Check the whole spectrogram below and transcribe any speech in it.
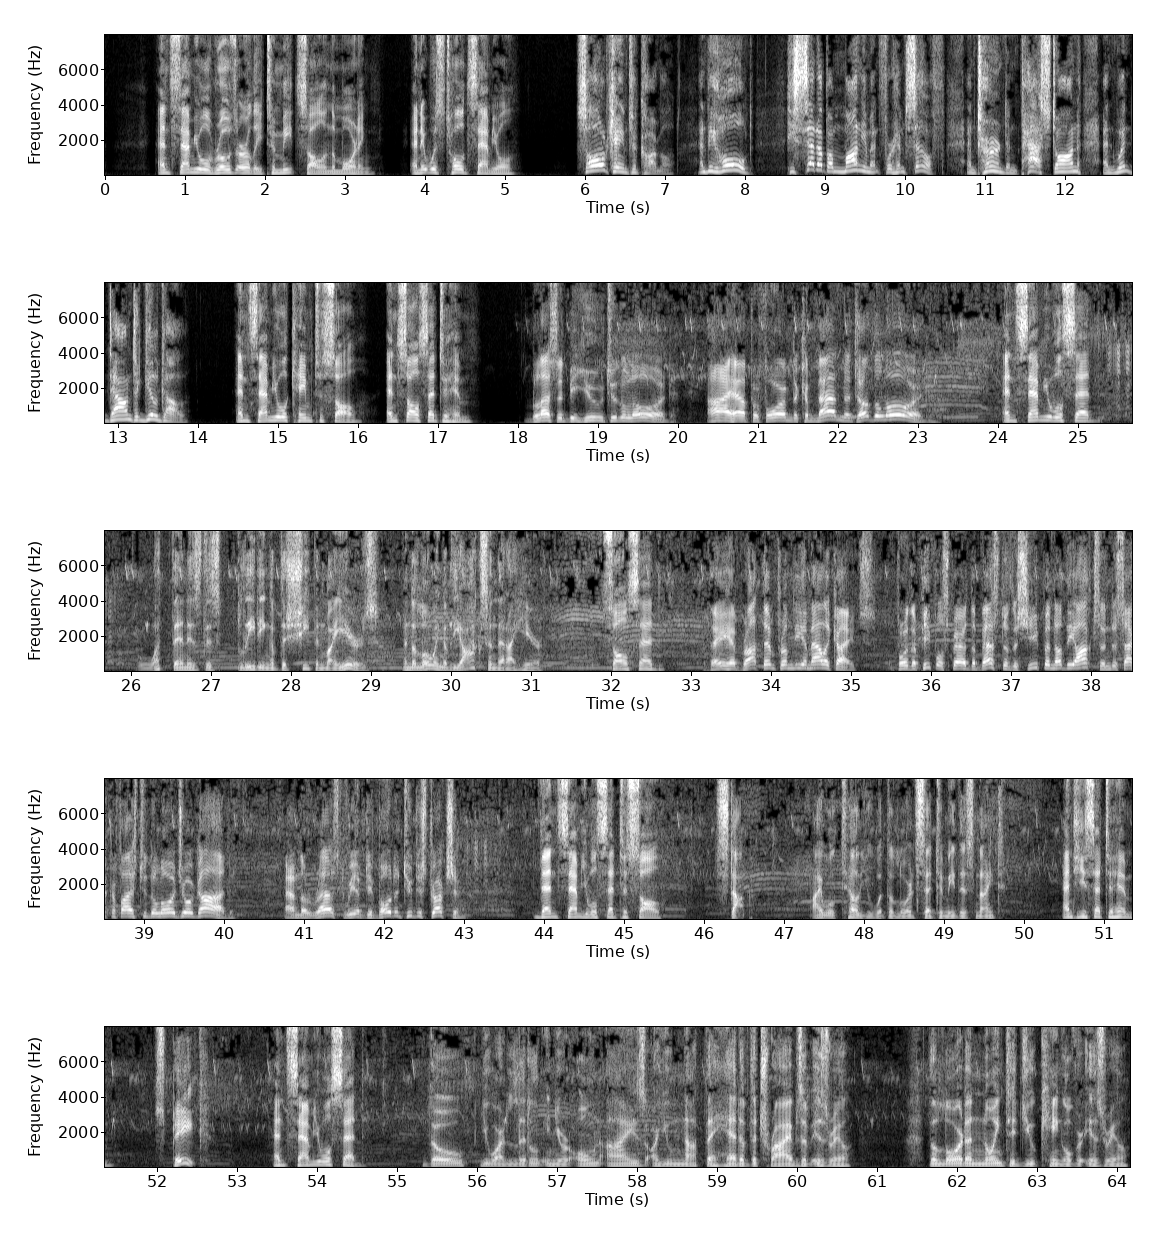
And Samuel rose early to meet Saul in the morning. And it was told Samuel, Saul came to Carmel, and behold, he set up a monument for himself, and turned and passed on, and went down to Gilgal. And Samuel came to Saul, and Saul said to him, Blessed be you to the Lord. I have performed the commandment of the Lord. And Samuel said, What then is this bleating of the sheep in my ears, and the lowing of the oxen that I hear? Saul said, They have brought them from the Amalekites. For the people spared the best of the sheep and of the oxen to sacrifice to the Lord your God, and the rest we have devoted to destruction. Then Samuel said to Saul, Stop. I will tell you what the Lord said to me this night. And he said to him, Speak. And Samuel said, Though you are little in your own eyes, are you not the head of the tribes of Israel? The Lord anointed you king over Israel.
